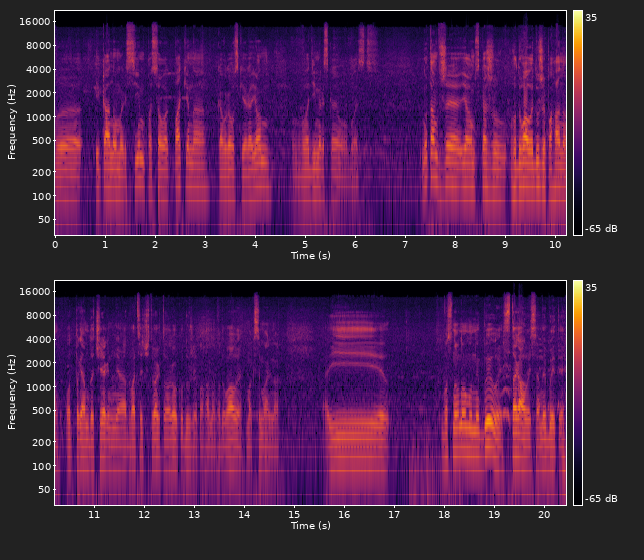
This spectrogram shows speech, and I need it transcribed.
в ІК номер 7 поселок Пакіна, Ковровський район, Владимирська область. Ну там вже, я вам скажу, годували дуже погано. От прямо до червня 24-го року дуже погано годували максимально. І в основному не били, старалися не бити,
